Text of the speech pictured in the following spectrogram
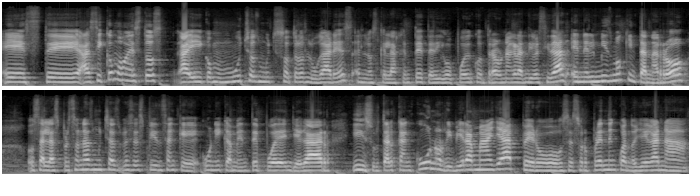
Este, así como estos, hay como muchos, muchos otros lugares en los que la gente, te digo, puede encontrar una gran diversidad. En el mismo Quintana Roo, o sea, las personas muchas veces piensan que únicamente pueden llegar y disfrutar Cancún o Riviera Maya, pero se sorprenden cuando llegan a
